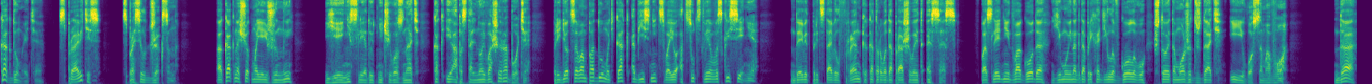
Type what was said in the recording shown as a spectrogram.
Как думаете, справитесь?» — спросил Джексон. «А как насчет моей жены? Ей не следует ничего знать, как и об остальной вашей работе. Придется вам подумать, как объяснить свое отсутствие в воскресенье». Дэвид представил Фрэнка, которого допрашивает СС. В последние два года ему иногда приходило в голову, что это может ждать и его самого. «Да,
